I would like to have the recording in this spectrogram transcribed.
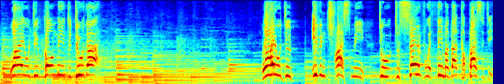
Why would you call me to do that? Why would you even trust me to, to serve with him at that capacity?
